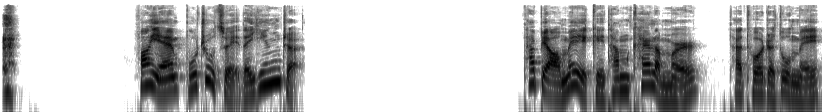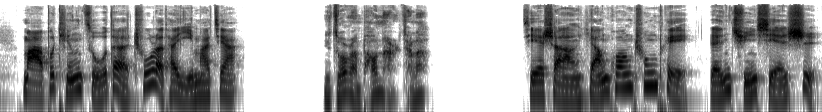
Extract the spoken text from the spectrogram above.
哎。”方言不住嘴的应着。他表妹给他们开了门他拖着杜梅，马不停足的出了他姨妈家。你昨晚跑哪儿去了？街上阳光充沛，人群闲适。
